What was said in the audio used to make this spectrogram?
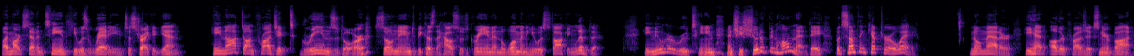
By March 17th, he was ready to strike again. He knocked on Project Green's door, so named because the house was green and the woman he was stalking lived there. He knew her routine and she should have been home that day, but something kept her away. No matter, he had other projects nearby.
